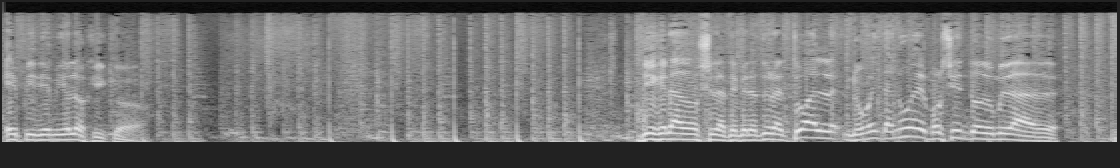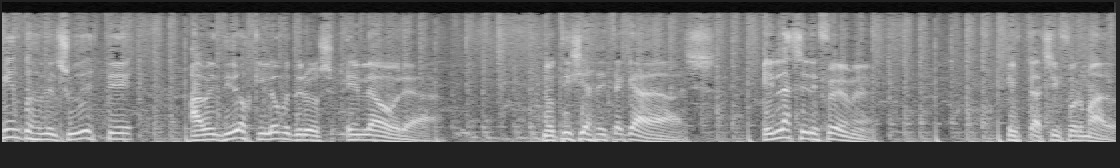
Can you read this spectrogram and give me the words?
epidemiológico. 10 grados la temperatura actual, 99% de humedad. Vientos del sudeste a 22 kilómetros en la hora. Noticias destacadas. En Láser FM. Estás informado.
